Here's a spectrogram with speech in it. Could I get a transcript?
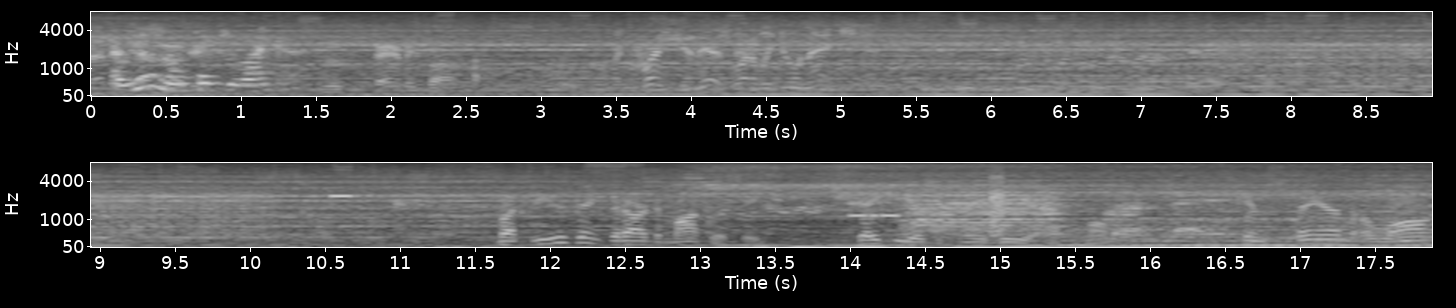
I really don't think you like us. Standing by. The question is, what do we do next? But do you think that our democracy, shaky as it may be at the moment, can stand a long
